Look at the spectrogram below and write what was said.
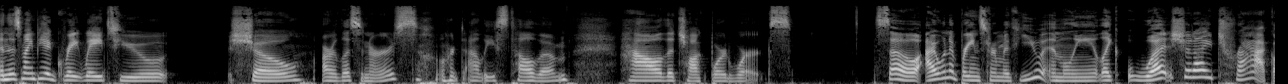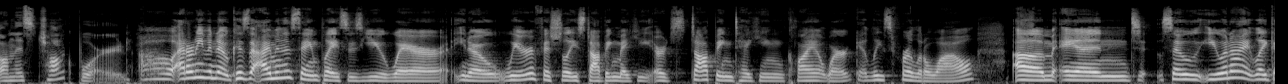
And this might be a great way to show our listeners or at least tell them how the chalkboard works. So, I want to brainstorm with you, Emily. Like, what should I track on this chalkboard? Oh, I don't even know because I'm in the same place as you where, you know, we're officially stopping making or stopping taking client work, at least for a little while. Um, and so you and I, like,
